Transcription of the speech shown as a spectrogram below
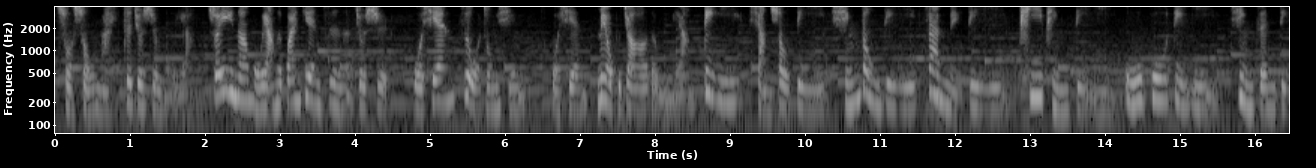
所收买，这就是母羊。所以呢，母羊的关键字呢，就是我先自我中心，我先没有不骄傲的母羊，第一享受第一，行动第一，赞美第一，批评第一，无辜第一，竞争第一。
